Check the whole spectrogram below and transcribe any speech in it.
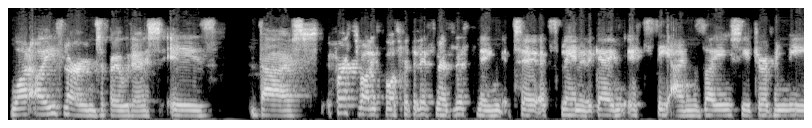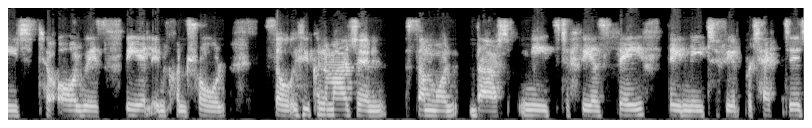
what I've learned about it is that first of all, I suppose for the listeners listening to explain it again, it's the anxiety-driven need to always feel in control. So if you can imagine someone that needs to feel safe, they need to feel protected,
